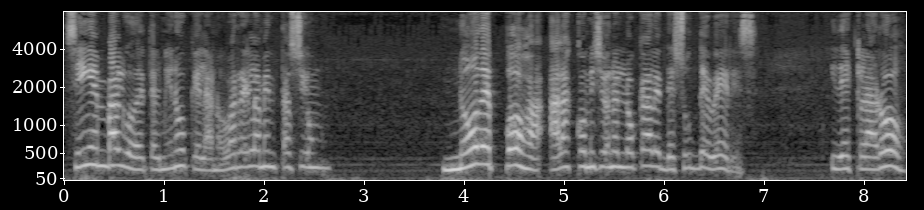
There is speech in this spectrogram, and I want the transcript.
sin embargo, determinó que la nueva reglamentación no despoja a las comisiones locales de sus deberes y declaró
